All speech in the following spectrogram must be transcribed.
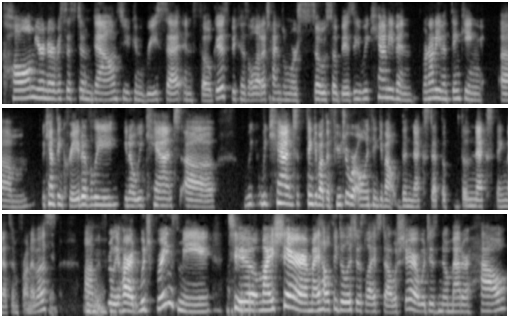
calm your nervous system down so you can reset and focus because a lot of times when we're so so busy we can't even we're not even thinking um we can't think creatively you know we can't uh we, we can't think about the future we're only thinking about the next step the, the next thing that's in front of us um, mm-hmm. it's really hard which brings me to my share my healthy delicious lifestyle share which is no matter how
